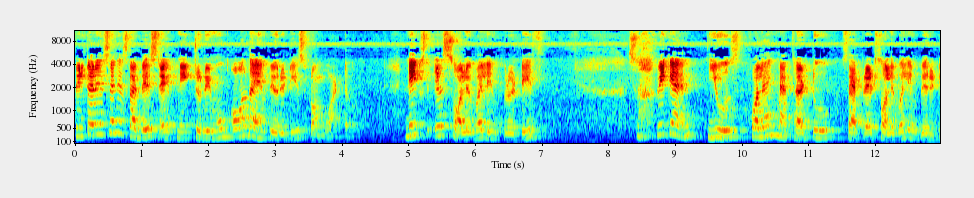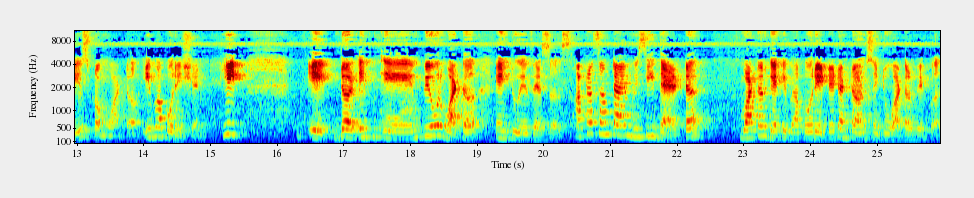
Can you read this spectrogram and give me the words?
Filtration is the best technique to remove all the impurities from water. Next is soluble impurities. So we can use following method to separate soluble impurities from water. Evaporation. Heat a, a, a pure water into a vessel after some time we see that water get evaporated and turns into water vapor.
